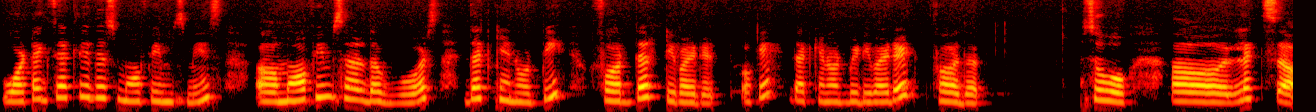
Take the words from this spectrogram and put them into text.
what exactly this morphemes means? Morphemes are the words that cannot be further divided okay? That cannot be divided further. So Uh, let's uh,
